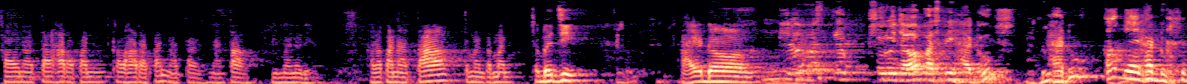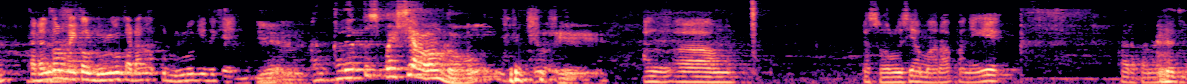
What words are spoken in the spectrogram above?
Kalau Natal harapan kalau harapan Natal, Natal gimana dia? Harapan Natal, teman-teman coba Ji. Ayo dong. Setiap suruh jawab pasti hadu. Hadu. Kaget. Aduh. Kadang kan Michael dulu, kadang aku dulu gitu kayak. Iya, kan kalian tuh spesial dong. eh, em, resolusi sama harapan ya. Harapan aja Ji.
